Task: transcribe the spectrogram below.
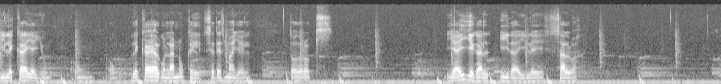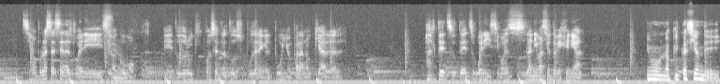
Y le cae ahí un, un- un- le cae algo en la nuca y se desmaya el Todoroki. Y ahí llega Ida y le salva. Simón, pero esa escena es buenísima, Sí. como eh, Todoroki concentra todo su poder en el puño para noquear al, al Tetsu Tetsu, buenísimo. Es la animación también genial. La aplicación de.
